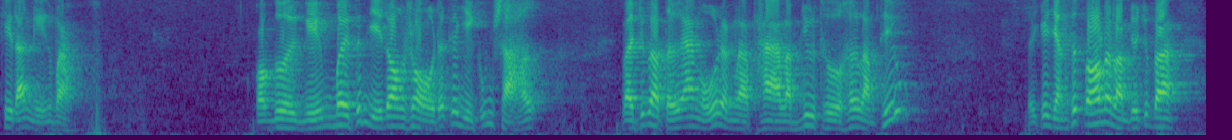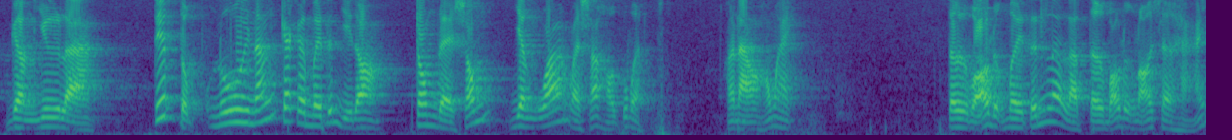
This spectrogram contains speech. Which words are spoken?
khi đã nghiện vào. Còn người nghiện mê tín dị đoan rồi đó, cái gì cũng sợ. Và chúng ta tự an ủi rằng là thà làm dư thừa hơn làm thiếu. Thì cái nhận thức đó nó làm cho chúng ta gần như là tiếp tục nuôi nắng các cái mê tín dị đoan trong đời sống, văn hóa và xã hội của mình hồi nào không hay. Từ bỏ được mê tín là từ bỏ được nỗi sợ hãi.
